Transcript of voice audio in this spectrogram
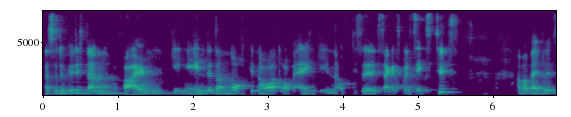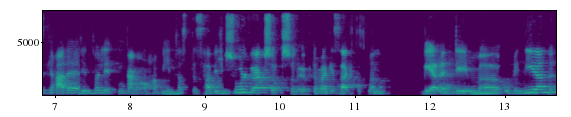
Also da würde ich dann vor allem gegen Ende dann noch genauer drauf eingehen, auf diese, ich sage jetzt mal, sechs Tipps, aber weil du jetzt gerade den Toilettengang auch erwähnt hast, das habe ich in Schulworkshops schon öfter mal gesagt, dass man während dem äh, Urinieren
